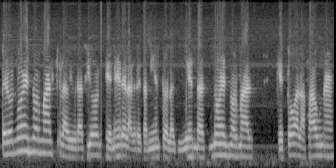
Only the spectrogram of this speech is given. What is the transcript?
pero no es normal que la vibración genere el agretamiento de las viviendas, no es normal que toda la fauna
